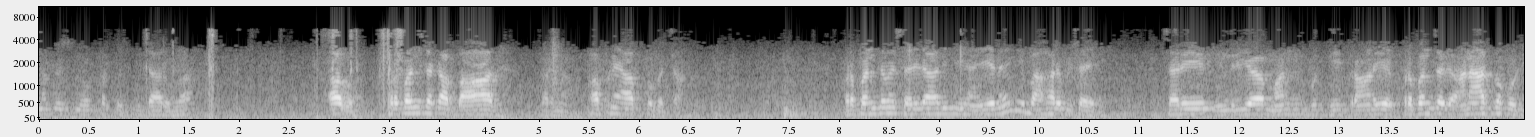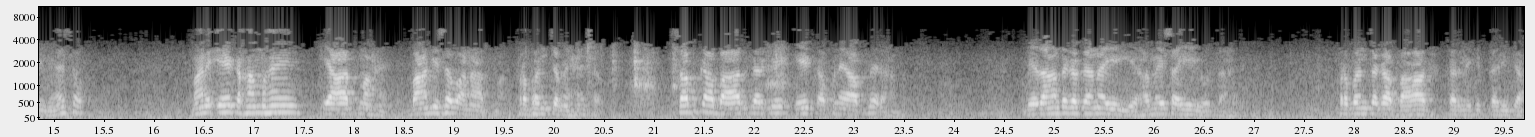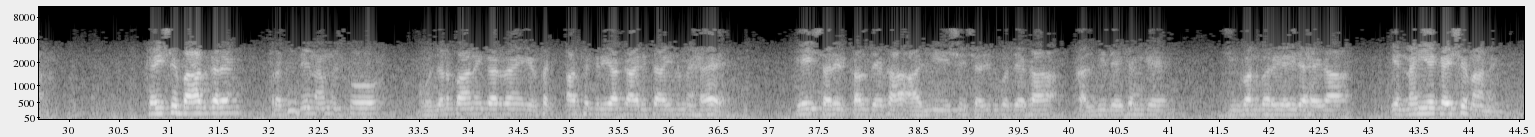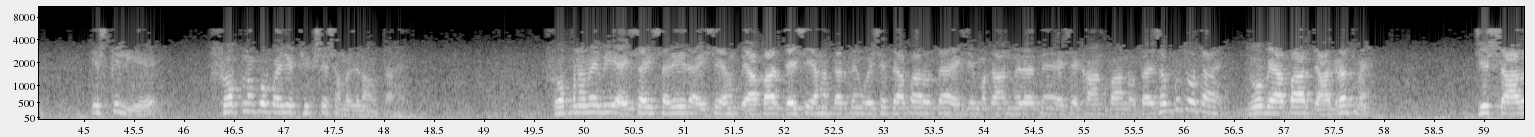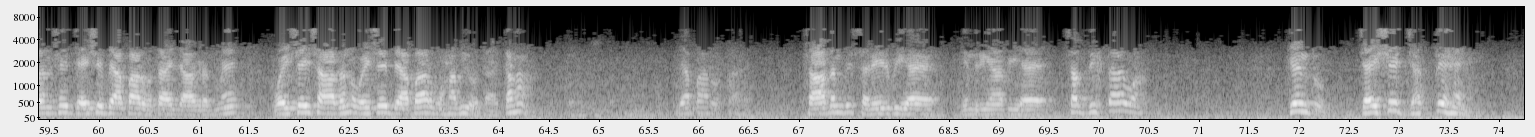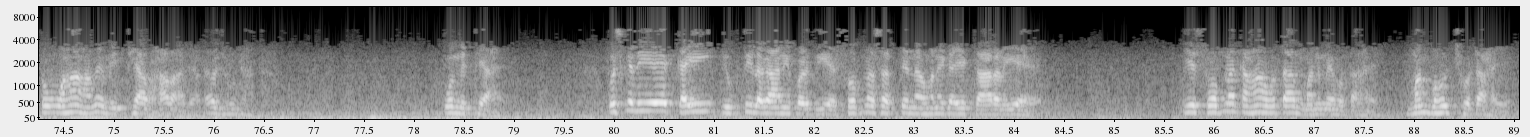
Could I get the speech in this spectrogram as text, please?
सत्तानबे श्लोक पर कुछ विचार हुआ। अब प्रपंच का बाध करना, अपने आप को बचाना। प्रपंच में शरीर आदि भी हैं। ये नहीं कि बाहर विषय। शरीर, इंद्रिय, मन, बुद्धि, प्राण, ये प्रपंच अनात्म कोटि में है सब। माने एक हम हैं, ये आत्मा है। बाकी सब अनात्मा, प्रपंच में है सब। सबका बाध करके एक अपने आप में रहना। वेदांत का कहना यही है, हमेशा यही होता है। प्रपंच का बाध करने की तरीका। कैसे बात करें? प्रतिदिन हम इसको भोजन पानी कर रहे हैं अर्थ क्रियाकारिता इनमें है। यही शरीर कल देखा, आज भी इसी शरीर को देखा, कल भी देखेंगे। जीवन भर यही रहेगा। ये नहीं है कैसे मानेंगे? इसके लिए स्वप्न को पहले ठीक से समझना होता है। स्वप्न में भी ऐसा ही शरीर, ऐसे हम व्यापार जैसे यहाँ करते हैं, वैसे व्यापार होता है। ऐसे मकान में रहते हैं, ऐसे खान पान होता है, सब कुछ होता है। जो व्यापार जागृत में जिस साधन से जैसे व्यापार होता है जागृत में, वैसे ही साधन, वैसे व्यापार वहाँ भी होता है। कहा? व्यापार होता है। साधन भी शरीर भी है, इंद्रियाँ भी है, सब दिखता है वहाँ। किंतु जैसे जगते हैं तो वहाँ हमें मिथ्या भाव आ जाता है झूठा था वो मिथ्या है। उसके लिए कई युक्ति लगानी पड़ती है। स्वप्न सत्य न होने का एक कारण यह है। ये स्वप्न कहाँ होता है? मन में होता है। मन बहुत छोटा है।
